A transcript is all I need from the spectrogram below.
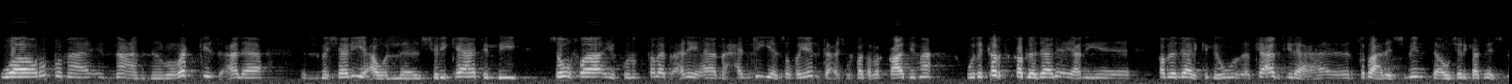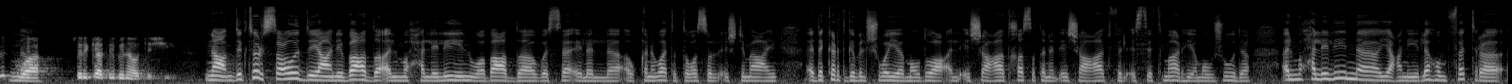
وربما نعم نركز على المشاريع أو الشركات اللي سوف يكون الطلب عليها محليا سوف ينتعش في الفترة القادمة. وذكرت قبل ذلك يعني قبل ذلك اللي هو كأمثلة قطاع الإسمنت أو شركات الإسمنت وشركات البناء والتشييد. نعم دكتور سعود يعني بعض المحللين وبعض وسائل أو قنوات التواصل الاجتماعي ذكرت قبل شوية موضوع الإشاعات خاصة الإشاعات في الاستثمار هي موجودة. المحللين يعني لهم فترة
